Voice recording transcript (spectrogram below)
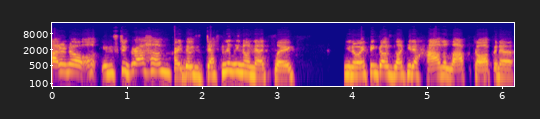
I don't know, Instagram. Right? There was definitely no Netflix. You know, I think I was lucky to have a laptop and a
